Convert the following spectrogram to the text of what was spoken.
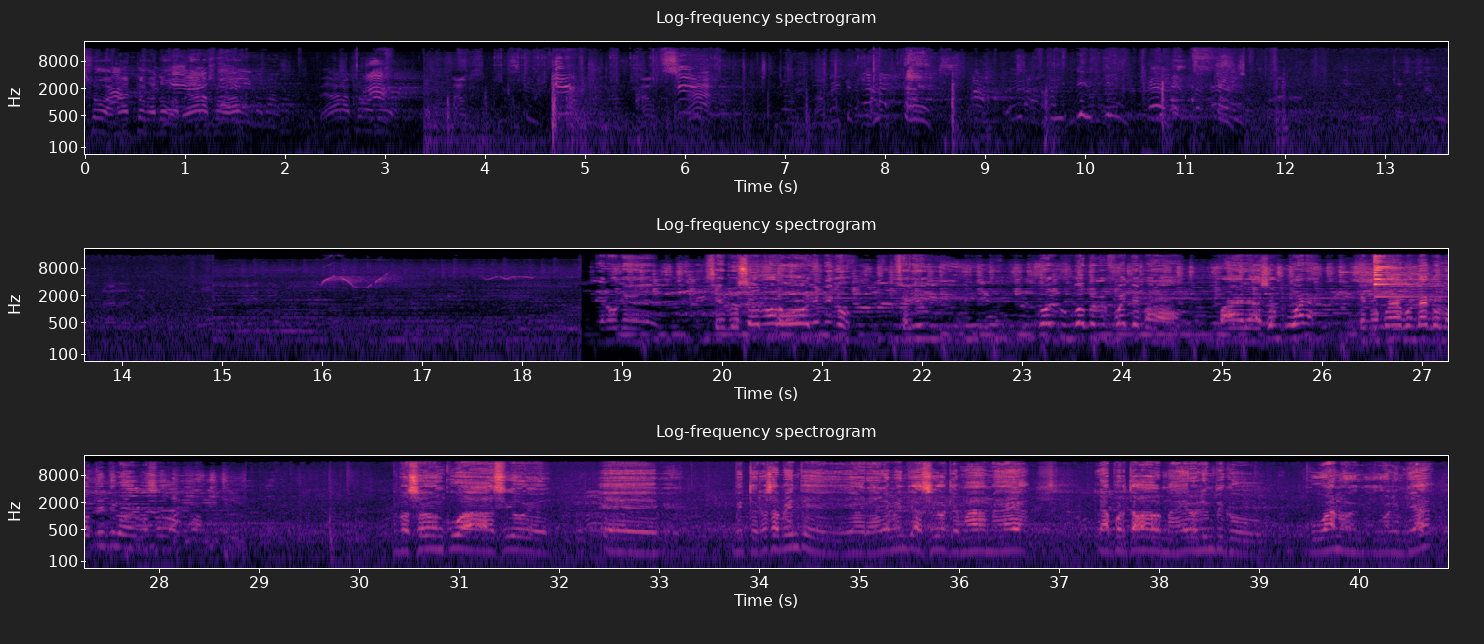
la soga, no es toca toca, pega la soga. Pega la soga, pega. Vamos. Vamos. Ah. Creo que si el proceso no a los Juegos Olímpicos sería un, un gol- un golpe muy fuerte para, para la delegación cubana que no pueda contar con los títulos del proceso cubano. El proceso en Cuba ha sido eh, victoriosamente y agradablemente ha sido el que más medallas le ha aportado al medallero olímpico cubano en, en.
